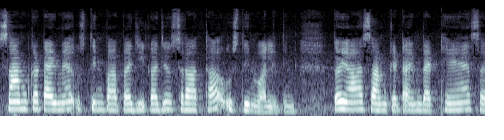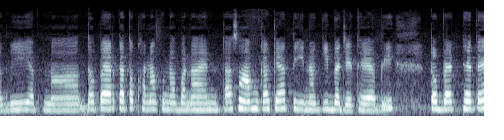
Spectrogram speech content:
शाम का टाइम है, उस दिन पापा जी का जो श्राद्ध था, उस दिन वाले दिन। तो यहाँ शाम के टाइम बैठे हैं सभी अपना, दोपहर का तो खाना खुना बनाया नहीं था, शाम का क्या, तीन की बजे थे अभी। तो बैठे थे,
